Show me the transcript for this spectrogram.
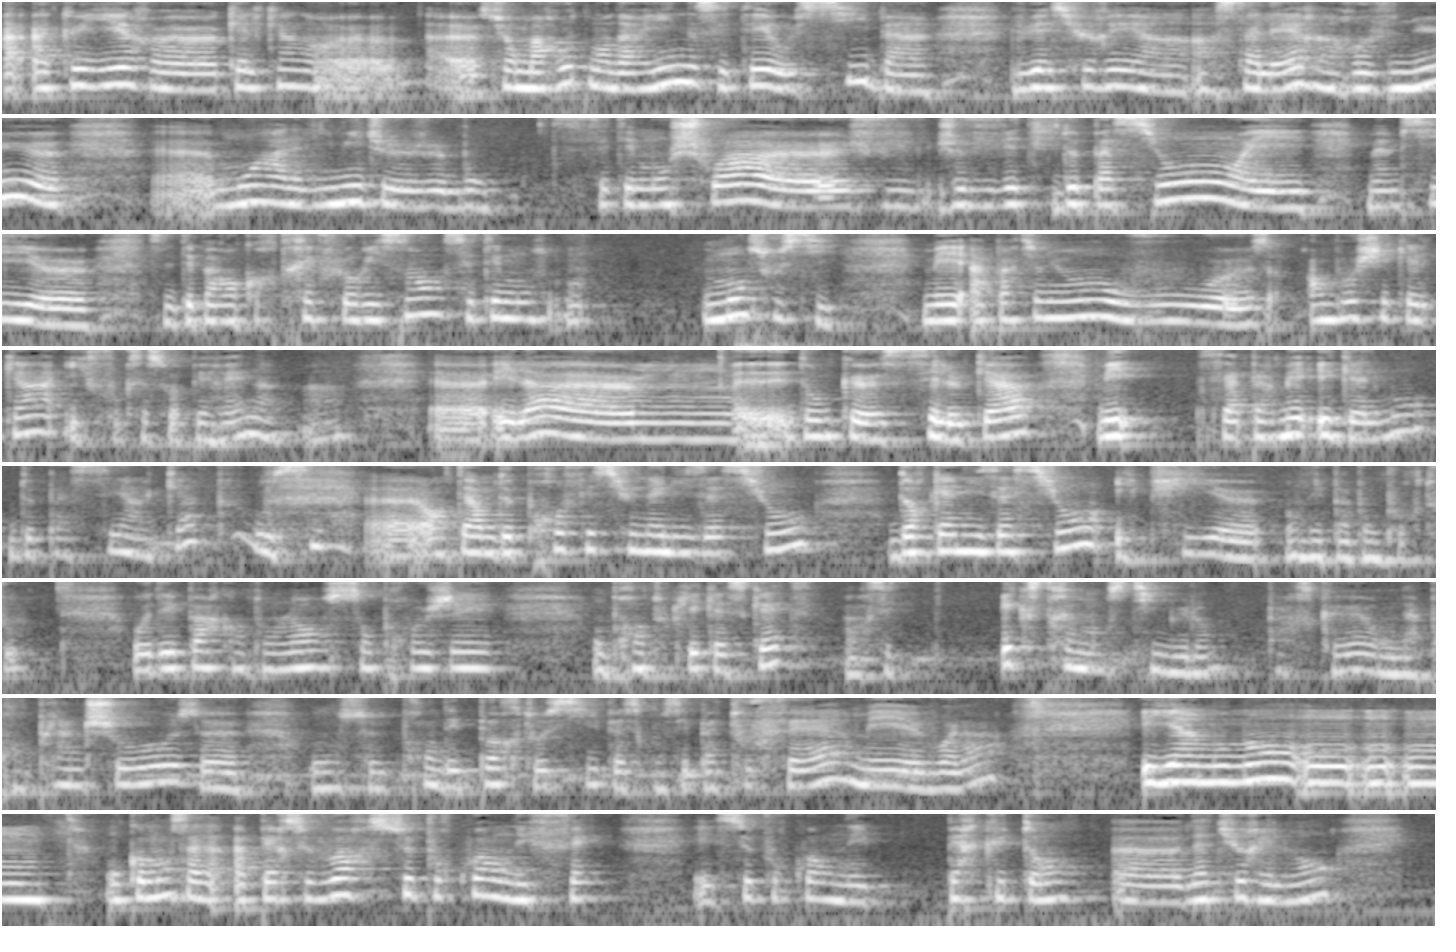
accueillir euh, quelqu'un euh, sur ma route mandarine, c'était aussi ben, lui assurer un, salaire, un revenu. moi, à la limite, je, bon, c'était mon choix. Je, vivais de passion et même si ce n'était pas encore très florissant, c'était mon, mon souci. Mais à partir du moment où vous embauchez quelqu'un, il faut que ça soit pérenne. Hein. et là, donc c'est le cas. Mais ça permet également de passer un cap aussi euh, en termes de professionnalisation, d'organisation, et puis euh, on n'est pas bon pour tout. Au départ, quand on lance son projet, on prend toutes les casquettes. Alors c'est extrêmement stimulant parce qu'on apprend plein de choses, euh, on se prend des portes aussi parce qu'on ne sait pas tout faire, mais voilà. Et il y a un moment, on, on, commence à, percevoir ce pourquoi on est fait et ce pourquoi on est percutant naturellement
